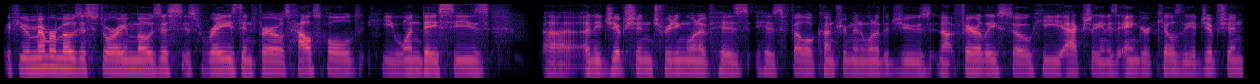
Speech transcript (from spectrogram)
if you remember Moses' story, Moses is raised in Pharaoh's household. He one day sees uh, an Egyptian treating one of his, his fellow countrymen, one of the Jews, not fairly. So he actually, in his anger, kills the Egyptian,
